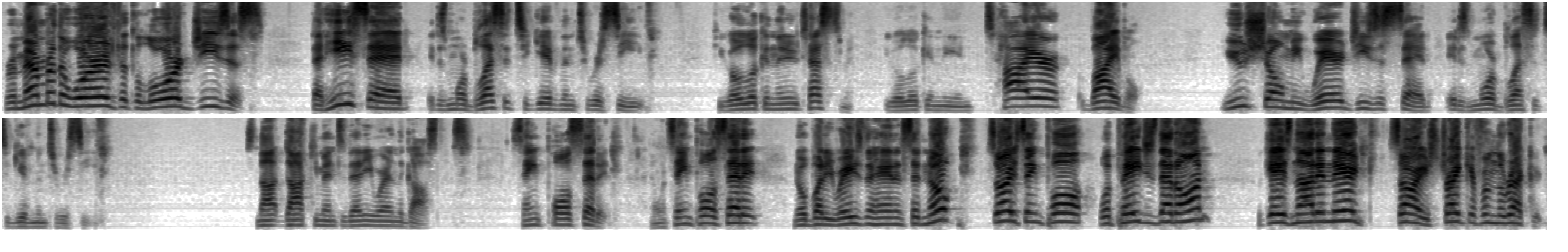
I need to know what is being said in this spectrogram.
Remember the words that the Lord Jesus, that he said, It is more blessed to give than to receive. If you go look in the New Testament, you go look in the entire Bible, you show me where Jesus said, It is more blessed to give than to receive. It's not documented anywhere in the Gospels. St. Paul said it. And when St. Paul said it, nobody raised their hand and said, Nope, sorry, St. Paul, what page is that on? Okay, it's not in there. Sorry, strike it from the record.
